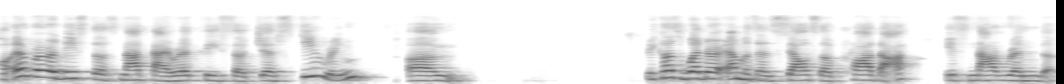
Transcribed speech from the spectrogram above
However, this does not directly suggest steering um, because whether Amazon sells a product is not random,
